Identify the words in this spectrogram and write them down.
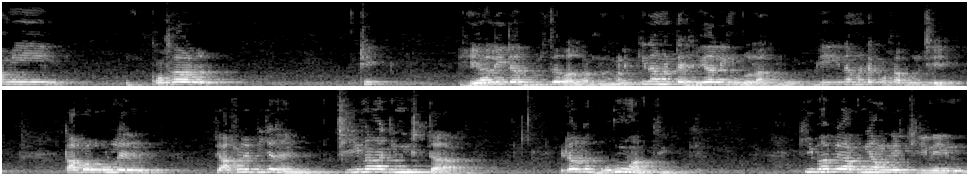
আমি কথার ঠিক হেয়ালিটা বুঝতে পারলাম না। মানে কিরম একটা হেয়ালি মতো লাগল? যে এরম একটা কথা বলছে? তারপর বললেন, যে আসলে কি জানেন, চেনা জিনিসটা, এটাও তো বহুমাত্রিক। কীভাবে আপনি আমাকে চিনেন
